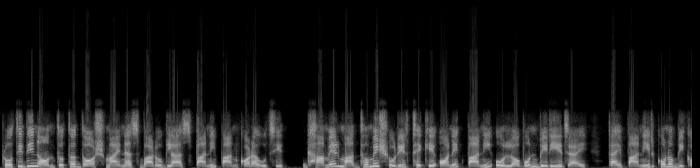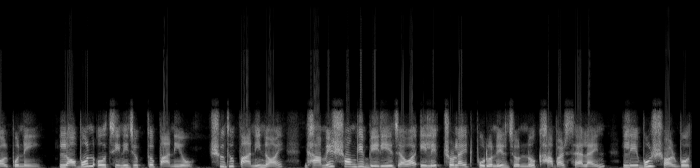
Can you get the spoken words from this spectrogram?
প্রতিদিন অন্তত দশ মাইনাস বারো গ্লাস পানি পান করা উচিত। ঘামের মাধ্যমে শরীর থেকে অনেক পানি ও লবণ বেরিয়ে যায়, তাই পানির কোনো বিকল্প নেই। লবণ ও চিনিযুক্ত পানীয়। শুধু পানি নয়, ঘামের সঙ্গে বেরিয়ে যাওয়া ইলেকট্রোলাইট পূরণের জন্য খাবার স্যালাইন, লেবুর শরবত,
